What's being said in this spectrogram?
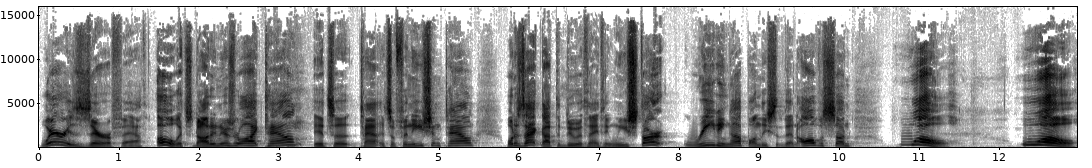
Where is Zarephath? Oh, it's not an Israelite town. It's a town. It's a Phoenician town. What does that got to do with anything? When you start reading up on these, then all of a sudden, whoa, whoa,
